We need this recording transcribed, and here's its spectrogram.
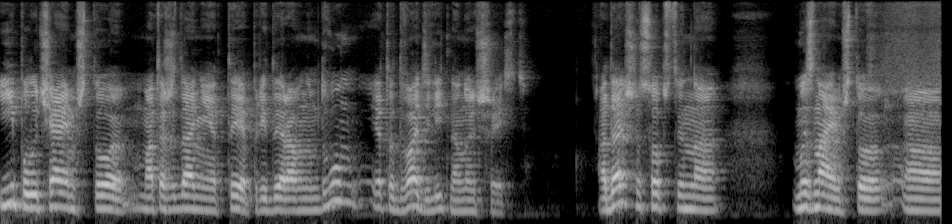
И получаем, что мат ожидания t при d равным 2 это 2 делить на 0,6. А дальше, собственно, мы знаем, что э,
